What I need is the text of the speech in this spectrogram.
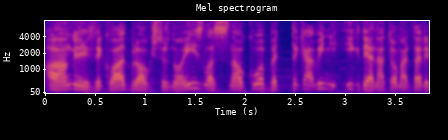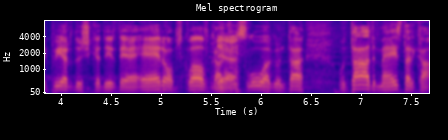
Angļi ir tikko atbraukuši tur no izlases, nav ko, bet viņi ikdienā tomēr ir pieraduši, kad ir tie Eiropas kvalifikācijas logi un, tā, un tāda meistara kā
